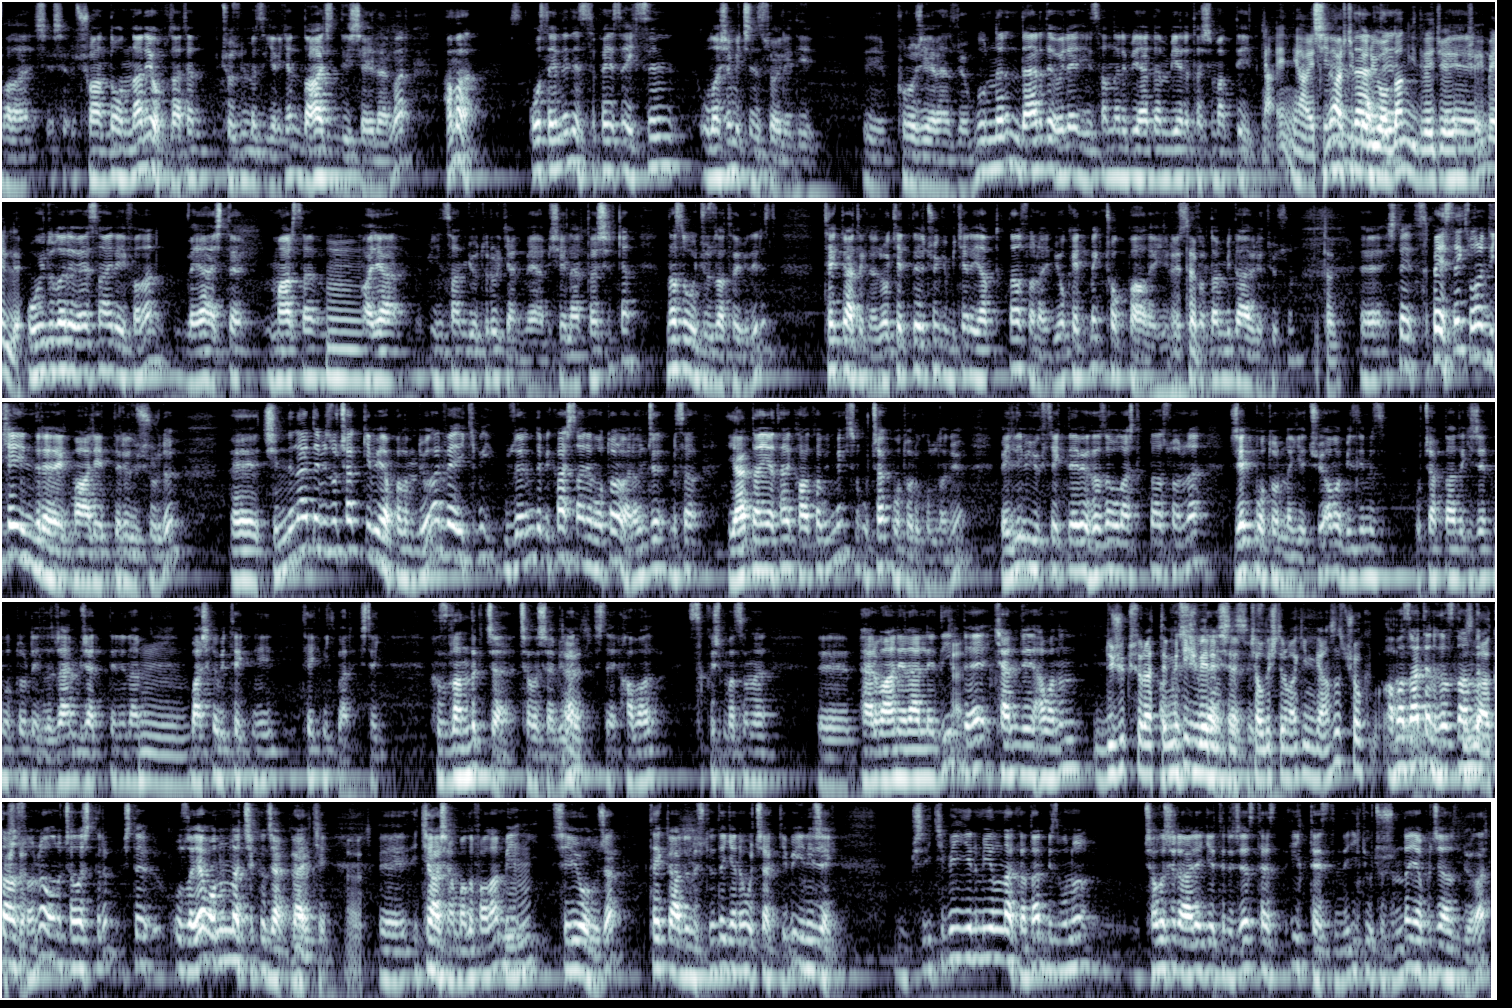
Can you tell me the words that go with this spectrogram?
Valla şu anda onlar yok. Zaten çözülmesi gereken daha ciddi şeyler var. Ama o senin dediğin SpaceX'in ulaşım için söylediği e, projeye benziyor. Bunların derdi öyle insanları bir yerden bir yere taşımak değil. Ya en nihayetinde Çin'in açtıkları derdi, yoldan gidileceği e, şey belli. Uyduları vesaireyi falan veya işte Mars'a Hmm. Ay'a insan götürürken veya bir şeyler taşırken nasıl ucuzlatabiliriz? Tekrar tekrar roketleri çünkü bir kere yaptıktan sonra yok etmek çok pahalıya geliyor. E. Sıfırdan bir daha üretiyorsun. Tabii. Ee, işte SpaceX onu dikey indirerek maliyetleri düşürdü. Ee, Çinliler de biz uçak gibi yapalım diyorlar ve ekibi üzerinde birkaç tane motor var. Önce mesela yerden yatay kalkabilmek için uçak motoru kullanıyor. Belli bir yüksekliğe ve hıza ulaştıktan sonra jet motoruna geçiyor ama bildiğimiz uçaklardaki jet motoru değil, ramjet denilen Hmm. başka bir teknik teknik var. İşte hızlandıkça çalışabilen, Evet. işte hava sıkışmasını e, pervanelerle değil Yani. de kendi havanın Düşük süratte müthiş verimsiz çalıştırmak imkansız. Çok ama zaten hızlı hızlandıktan akışta. sonra onu çalıştırıp işte uzaya onunla çıkacak Evet, belki. Evet. Ee, iki aşamalı falan bir Hı hı. şeyi olacak. Tekrar dönüşte de gene uçak gibi inecek. İşte 2020 yılına kadar biz bunu çalışır hale getireceğiz. Test ilk testinde, ilk uçuşunda yapacağız diyorlar.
